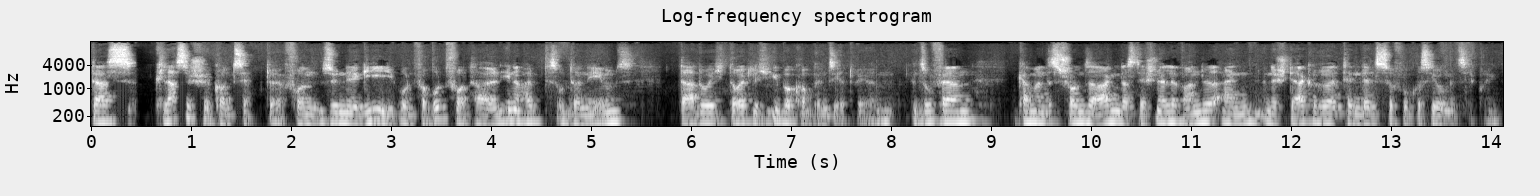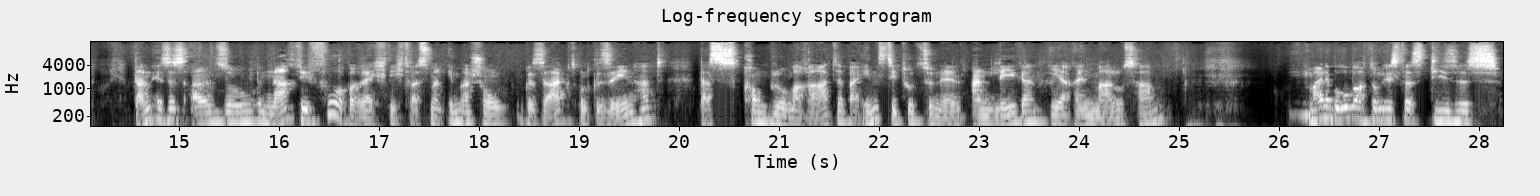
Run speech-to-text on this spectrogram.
dass klassische Konzepte von Synergie und Verbundvorteilen innerhalb des Unternehmens dadurch deutlich überkompensiert werden. Insofern kann man das schon sagen, dass der schnelle Wandel ein, eine stärkere Tendenz zur Fokussierung mit sich bringt. Dann ist es also nach wie vor berechtigt, was man immer schon gesagt und gesehen hat, dass Konglomerate bei institutionellen Anlegern eher einen Malus haben? Meine Beobachtung ist, dass dieses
